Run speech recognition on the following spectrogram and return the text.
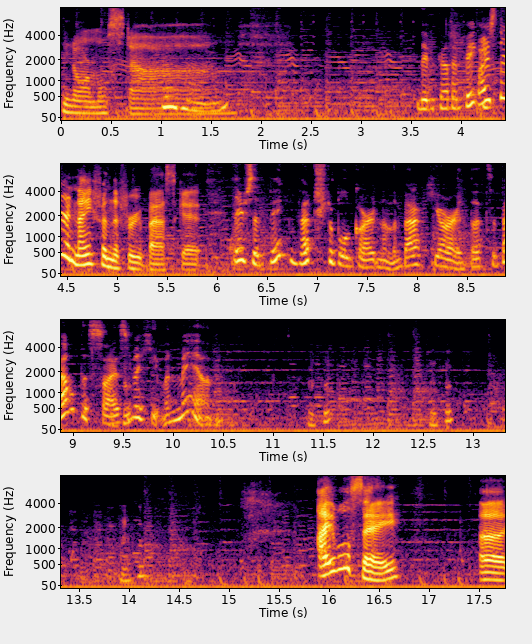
Normal stuff. Mhm. They've got a big. Why is there a knife in the fruit basket? There's a big vegetable garden in the backyard that's about the size of a human man. Mhm. Mhm. Mhm. I will say, uh,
